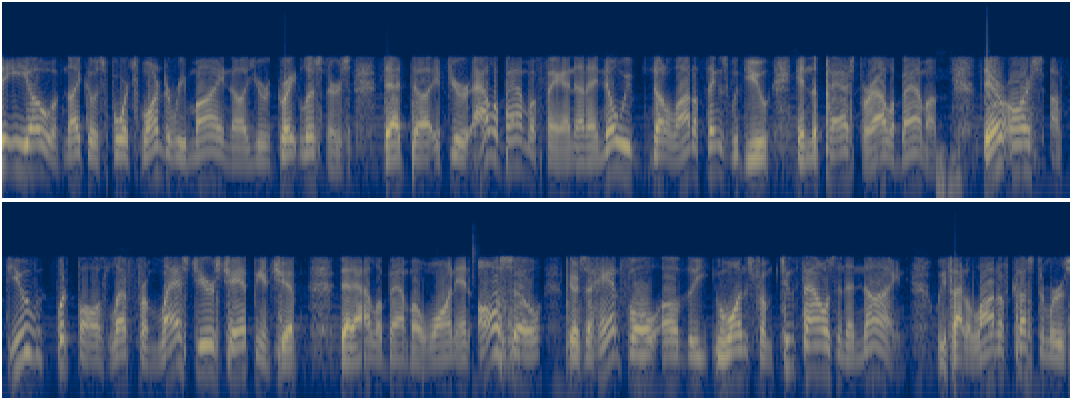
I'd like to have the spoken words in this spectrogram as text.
CEO of Nikco Sports wanted to remind uh, your great listeners that uh, if you're Alabama fan, and I know we've done a lot of things with you in the past for Alabama, there are a few footballs left from last year's championship that Alabama won, and also there's a handful of the ones from 2009. We've had a lot of customers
